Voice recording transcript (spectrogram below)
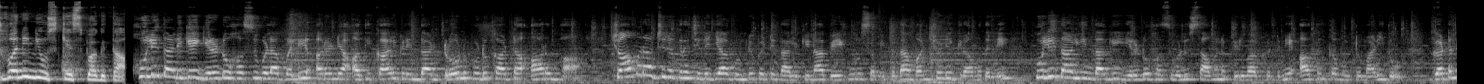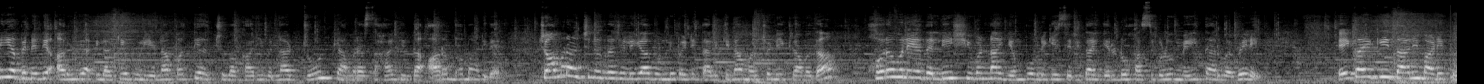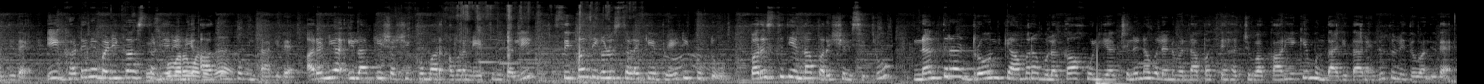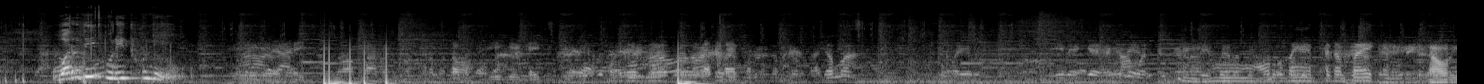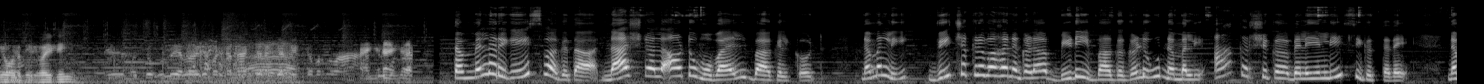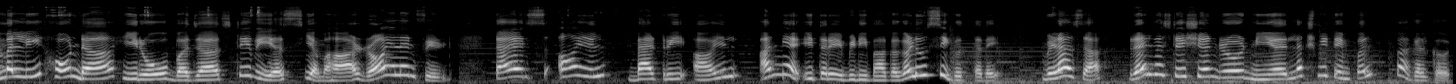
ಧ್ವನಿ ನ್ಯೂಸ್ಗೆ ಸ್ವಾಗತ. ಹುಲಿ ದಾಳಿಗೆ ಎರಡು ಹಸುಗಳ ಬಲಿ ಅರಣ್ಯ ಅಧಿಕಾರಿಗಳಿಂದ ಡ್ರೋನ್ ಹುಡುಕಾಟ ಆರಂಭ. ಚಾಮರಾಜನಗರ ಜಿಲ್ಲೆಯ ಗುಂಡ್ಲುಪೇಟೆ ತಾಲೂಕಿನ ಬೇಗೂರು ಸಮೀಪದ ಮಂಚಳಿ ಗ್ರಾಮದಲ್ಲಿ ಹುಲಿ ದಾಳಿಯಿಂದಾಗಿ ಎರಡು ಹಸುಗಳು ಸಾವನ್ನಪ್ಪಿರುವ ಘಟನೆ ಆತಂಕ ಉಂಟು ಮಾಡಿದ್ದು, ಘಟನೆಯ ಬೆನ್ನಲ್ಲೇ ಅರಣ್ಯ ಇಲಾಖೆ ಹುಲಿಯನ್ನ ಪತ್ತೆ ಹಚ್ಚುವ ಕಾರ್ಯವನ್ನ ಡ್ರೋನ್ ಕ್ಯಾಮೆರಾ ಸಹಾಯದಿಂದ ಆರಂಭ ಮಾಡಿದೆ. ಚಾಮರಾಜನಗರ ಜಿಲ್ಲೆಯ ಗುಂಡ್ಲುಪೇಟೆ ತಾಲೂಕಿನ ಮಂಚಳ್ಳಿ ಗ್ರಾಮದ ಹೊರವಲಯದಲ್ಲಿ ಶಿವಣ್ಣ ಎಂಬುವರಿಗೆ ಸೇರಿದ ಎರಡು ಹಸುಗಳು ಮೇಯ್ತಾ ಇರುವ ವೇಳೆ ಏಕಾಏಕಿ ದಾಳಿ ಮಾಡಿ ಕೊಂದಿದೆ ಈ ಘಟನೆ ಬಳಿಕ ಸ್ಥಳೀಯರಿಗೆ ಆತಂಕ ಉಂಟಾಗಿದೆ. ಅರಣ್ಯ ಇಲಾಖೆ ಶಶಿಕುಮಾರ್ ಅವರ ನೇತೃತ್ವದಲ್ಲಿ ಸಿಬ್ಬಂದಿಗಳು ಸ್ಥಳಕ್ಕೆ ಭೇಟಿ ಕೊಟ್ಟು ಪರಿಸ್ಥಿತಿಯನ್ನ ಪರಿಶೀಲಿಸಿದ್ರು ನಂತರ ಡ್ರೋನ್ ಕ್ಯಾಮೆರಾ ಮೂಲಕ ಹುಲಿಯ ಚಲನವಲನವನ್ನ ಪತ್ತೆ ಹಚ್ಚುವ ಕಾರ್ಯಕ್ಕೆ ಮುಂದಾಗಿದ್ದಾರೆ ಎಂದು ತಿಳಿದು ಬಂದಿದೆ. ವರದಿ ಪುನೀತ್ ಹುಲ್ಲೂರು ಅವ್ರಿಗೆ ತಮ್ಮೆಲ್ಲರಿಗೆ ಸ್ವಾಗತ. National automobile Bagalkot. ನಮ್ಮಲ್ಲಿ ದ್ವಿಚಕ್ರ ವಾಹನಗಳ ಬಿಡಿ ಭಾಗಗಳು ನಮ್ಮಲ್ಲಿ ಆಕರ್ಷಕ ಬೆಲೆಯಲ್ಲಿ ಸಿಗುತ್ತದೆ. ನಮ್ಮಲ್ಲಿ Honda Hero Bajaj TVS Yamaha Royal Enfield tyres oil battery oil ಅನ್ಯ ಇತರೆ ಬಿಡಿ ಭಾಗಗಳು ಸಿಗುತ್ತದೆ. ವಿಳಾಸ railway station road near Lakshmi temple Bagalkot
